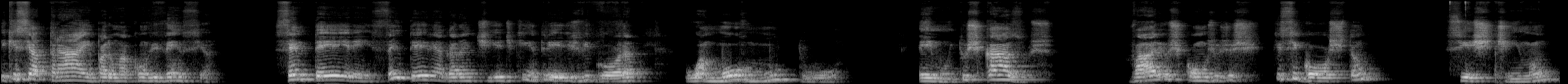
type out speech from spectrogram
e que se atraem para uma convivência, sem terem, sem terem a garantia de que entre eles vigora o amor mútuo. Em muitos casos, vários cônjuges que se gostam, se estimam,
